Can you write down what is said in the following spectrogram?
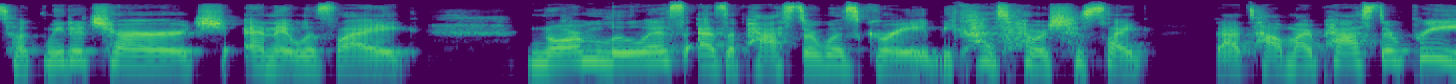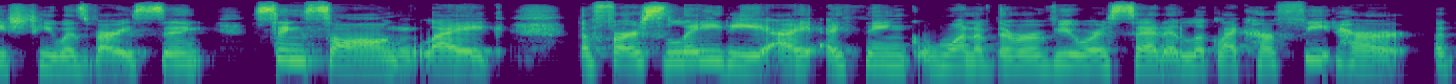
took me to church, and it was like Norm Lewis as a pastor was great because I was just like, that's how my pastor preached. He was very sing sing song. Like the first lady, I, I think one of the reviewers said it looked like her feet hurt, but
